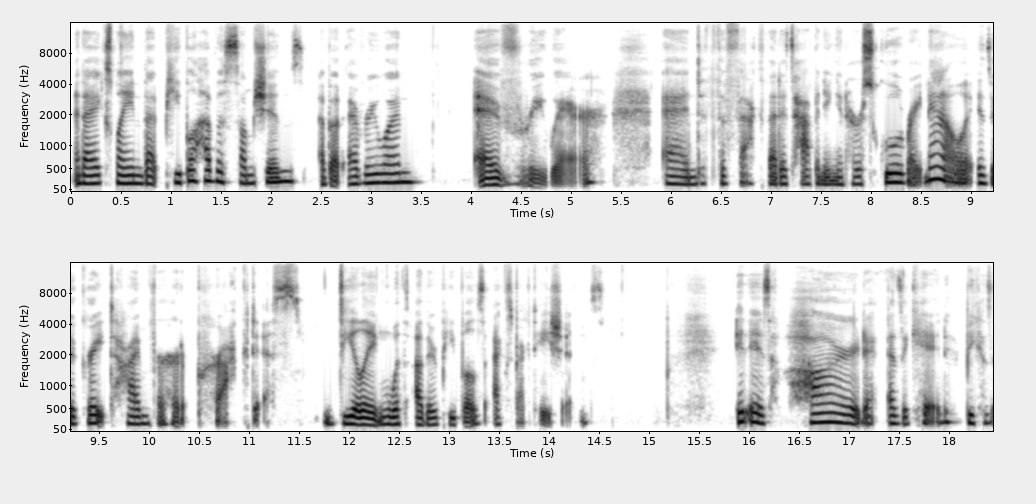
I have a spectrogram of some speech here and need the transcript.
And I explained that people have assumptions about everyone everywhere. And the fact that it's happening in her school right now is a great time for her to practice dealing with other people's expectations. It is hard as a kid because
